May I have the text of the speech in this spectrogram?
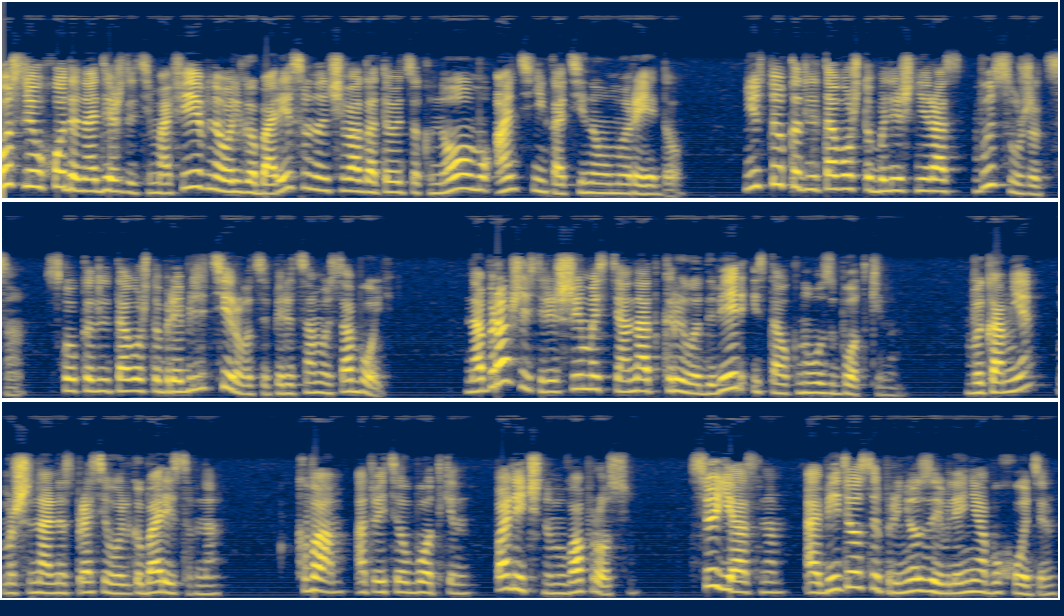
После ухода Надежды Тимофеевны Ольга Борисовна начала готовиться к новому антиникотиновому рейду. Не столько для того, чтобы лишний раз высужиться, сколько для того, чтобы реабилитироваться перед самой собой. Набравшись решимости, она открыла дверь и столкнулась с Боткиным. «Вы ко мне?» – машинально спросила Ольга Борисовна. «К вам», – ответил Боткин, – «по личному вопросу». «Все ясно», – обиделся и принес заявление об уходе.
